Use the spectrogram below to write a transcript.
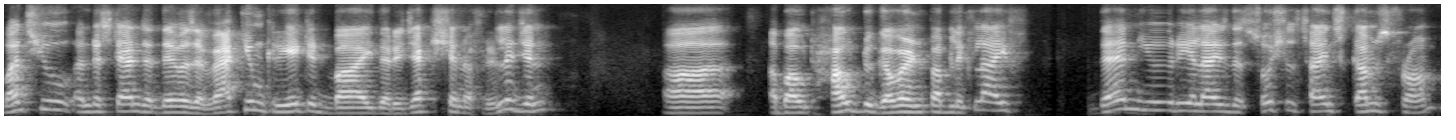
once you understand that there was a vacuum created by the rejection of religion uh, about how to govern public life, then you realize that social science comes from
